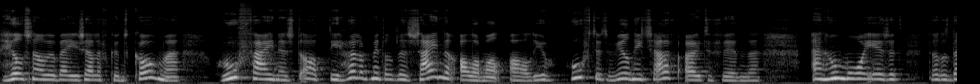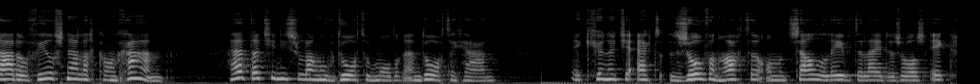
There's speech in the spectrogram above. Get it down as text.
heel snel weer bij jezelf kunt komen. Hoe fijn is dat? Die hulpmiddelen zijn er allemaal al. Je hoeft het wiel niet zelf uit te vinden. En hoe mooi is het dat het daardoor veel sneller kan gaan. dat je niet zo lang hoeft door te modderen en door te gaan. Ik gun het je echt zo van harte om hetzelfde leven te leiden zoals ik,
